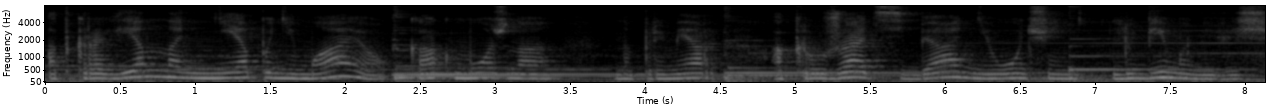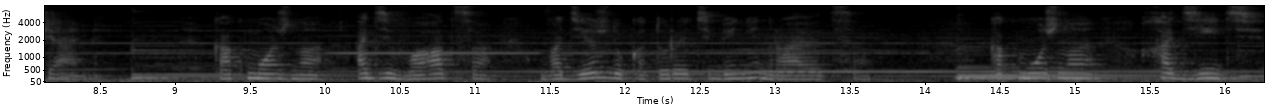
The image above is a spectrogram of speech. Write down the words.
откровенно не понимаю, как можно, например, окружать себя не очень любимыми вещами как можно одеваться в одежду, которая тебе не нравится, как можно ходить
